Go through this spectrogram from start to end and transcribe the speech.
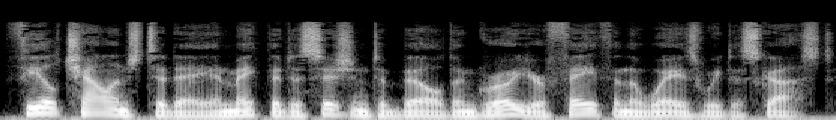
Feel challenged today and make the decision to build and grow your faith in the ways we discussed.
